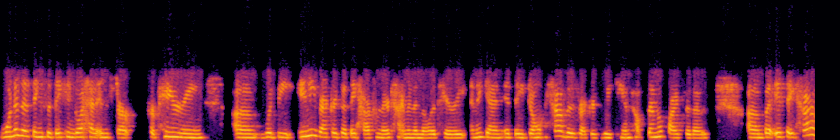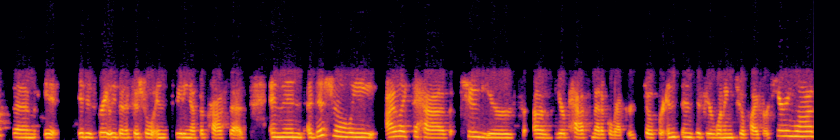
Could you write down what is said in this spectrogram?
one of the things that they can go ahead and start preparing um, would be any records that they have from their time in the military. And again, if they don't have those records, we can help them apply for those. Um, but if they have them, it it is greatly beneficial in speeding up the process. And then additionally, I like to have two years of your past medical records. So, for instance, if you're wanting to apply for hearing loss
